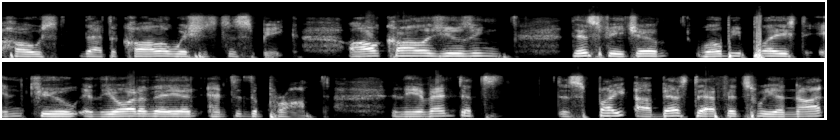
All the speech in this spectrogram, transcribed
host that the caller wishes to speak. All callers using this feature will be placed in queue in the order they had entered the prompt. In the event that despite our best efforts, we are not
